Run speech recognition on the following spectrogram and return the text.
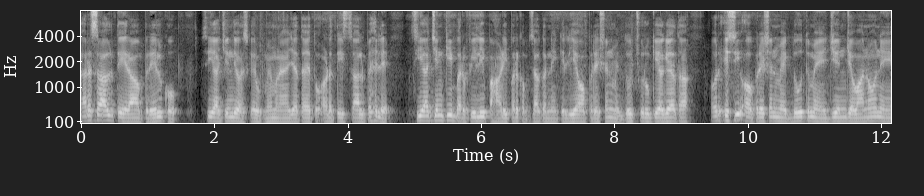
हर साल तेरह अप्रैल को सियाचिन दिवस के रूप में मनाया जाता है। तो अड़तीस साल पहले सियाचिन की बर्फीली पहाड़ी पर कब्जा करने के लिए ऑपरेशन मेघदूत शुरू किया गया था और इसी ऑपरेशन मेघदूत में जिन जवानों ने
